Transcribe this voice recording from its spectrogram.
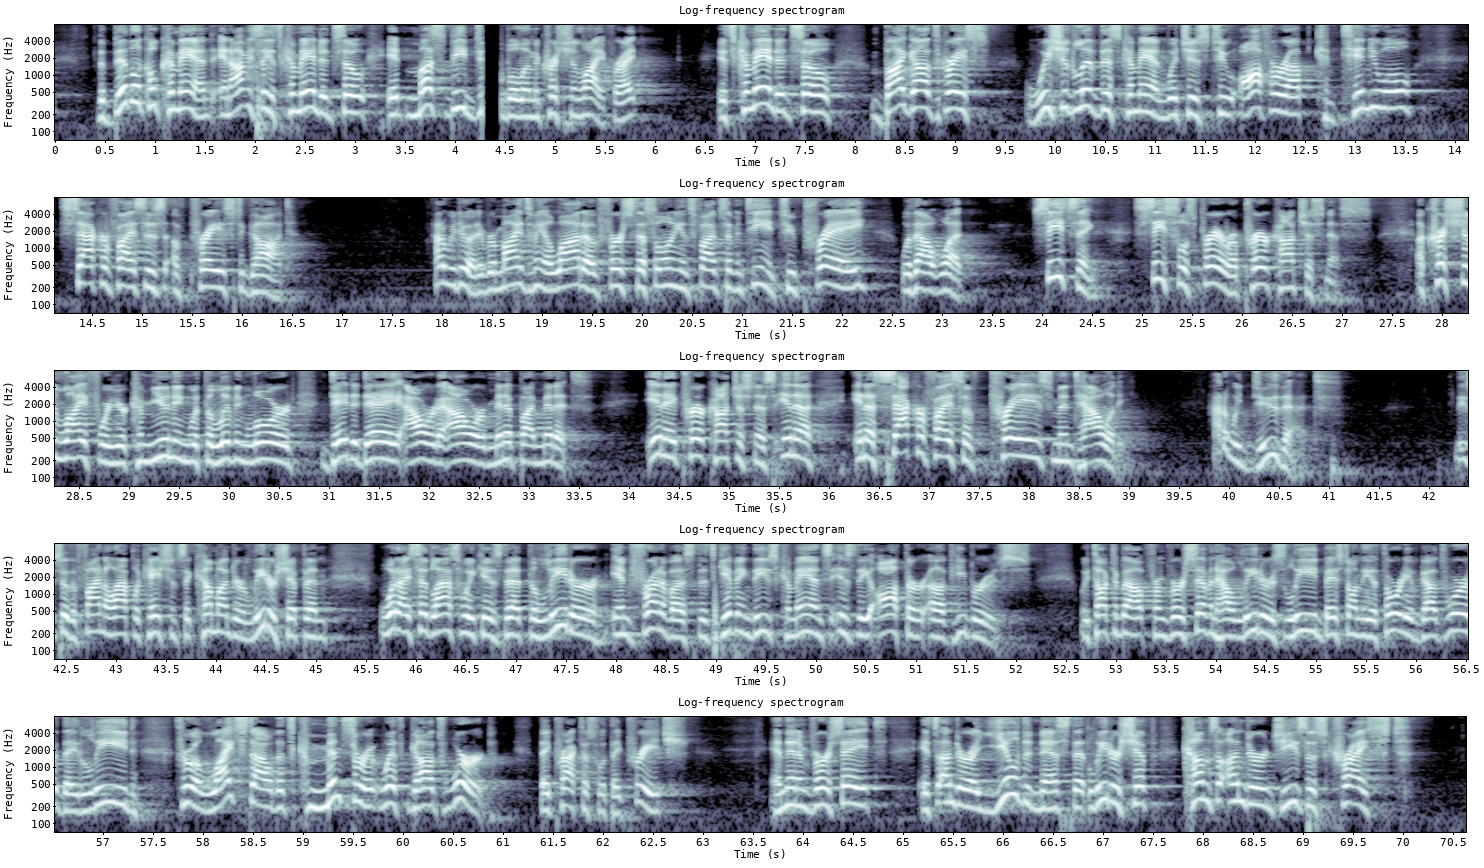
the biblical command? And obviously, it's commanded, so it must be doable in the Christian life, right? It's commanded, so by God's grace, we should live this command, which is to offer up continual sacrifices of praise to God. How do we do it? It reminds me a lot of 1 Thessalonians 5:17 to pray without what? Ceasing. Ceaseless prayer, a prayer consciousness. A Christian life where you're communing with the living Lord day to day, hour to hour, minute by minute. In a prayer consciousness, in a in a sacrifice of praise mentality. How do we do that? These are the final applications that come under leadership. And what I said last week is that the leader in front of us that's giving these commands is the author of Hebrews. We talked about from verse 7 how leaders lead based on the authority of God's word. They lead through a lifestyle that's commensurate with God's word. They practice what they preach. And then in verse 8, it's under a yieldedness that leadership comes under Jesus Christ,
